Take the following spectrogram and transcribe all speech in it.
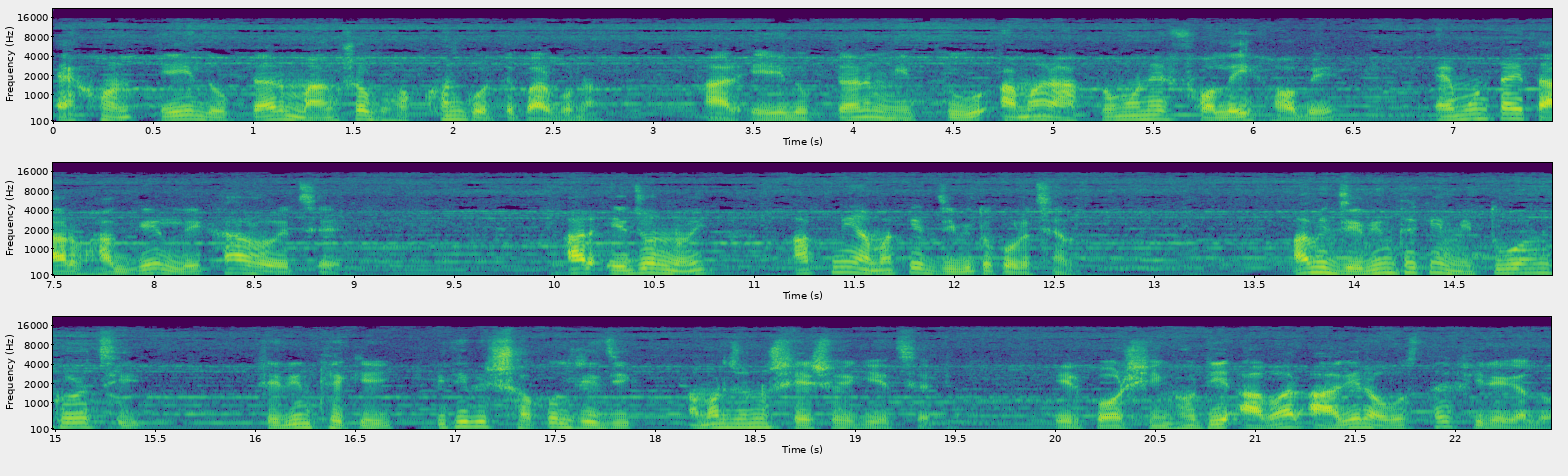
এখন এই লোকটার মাংস ভক্ষণ করতে পারব না। আর এই লোকটার মৃত্যু আমার আক্রমণের ফলেই হবে, এমনটাই তার ভাগ্যে লেখা রয়েছে। আর এজন্যই আপনি আমাকে জীবিত করেছেন। আমি যেদিন থেকে মৃত্যুবরণ করেছি, সেদিন থেকেই পৃথিবীর সকল রিজিক আমার জন্য শেষ হয়ে গিয়েছে। এরপর সিংহটি আবার আগের অবস্থায় ফিরে গেল।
